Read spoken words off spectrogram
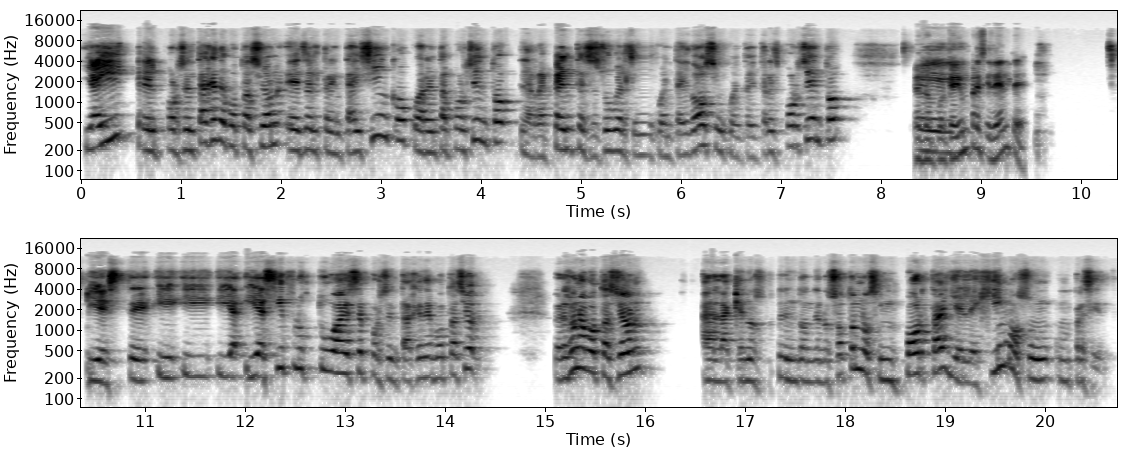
Y ahí el porcentaje de votación es del 35, 40%, de repente se sube al 52, 53%. Pero porque hay un presidente. Y, este, y, y, y, así fluctúa ese porcentaje de votación. Pero es una votación a la que nos, en donde nosotros nos importa y elegimos un, un presidente.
